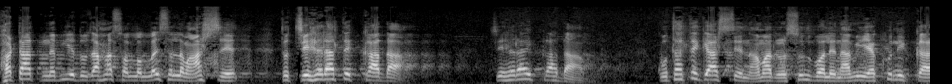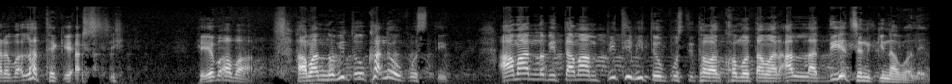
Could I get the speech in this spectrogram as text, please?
হঠাৎ নবী দোজাহা সাল্লাহ সাল্লাম আসছে, তো চেহারাতে কাদা। চেহারায় কাদা। কোথা থেকে আসছেন? আমার রসুল বলেন, আমি এখনই কারবালা থেকে আসছি। হে বাবা, আমার নবী তো ওখানে উপস্থিত। আমার নবী তামাম পৃথিবীতে উপস্থিত হওয়ার ক্ষমতা আমার আল্লাহ দিয়েছেন কিনা বলেন।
